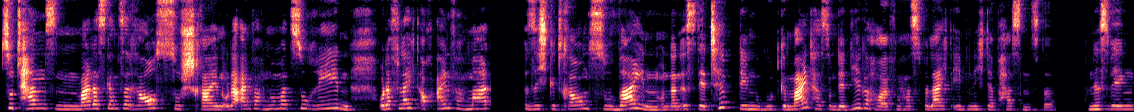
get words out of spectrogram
zu tanzen, mal das Ganze rauszuschreien oder einfach nur mal zu reden oder vielleicht auch einfach mal sich getrauen zu weinen und dann ist der Tipp, den du gut gemeint hast und der dir geholfen hast, vielleicht eben nicht der passendste. Und deswegen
